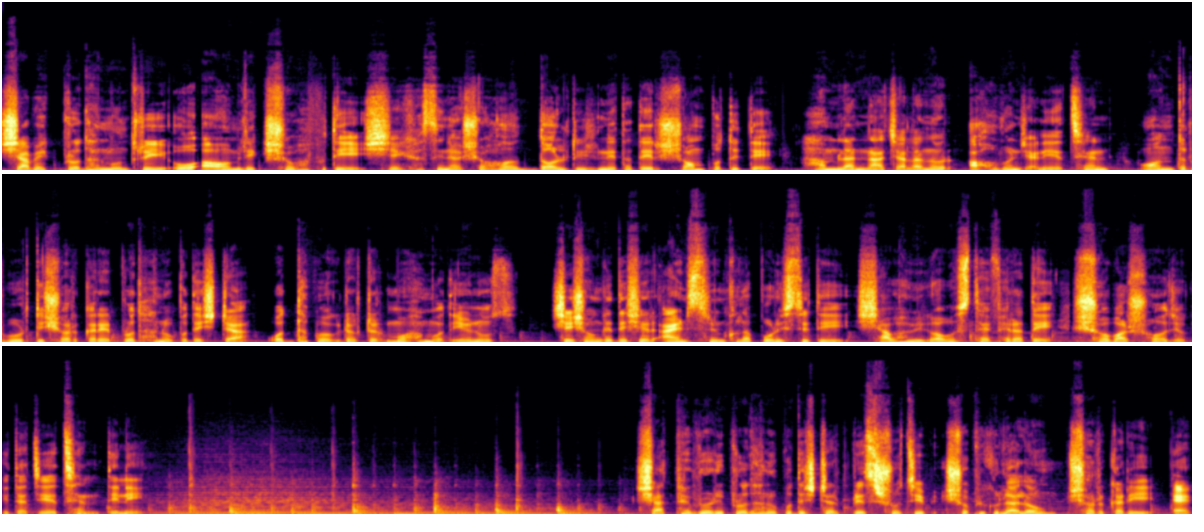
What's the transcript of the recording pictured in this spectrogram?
সাবেক প্রধানমন্ত্রী ও আওয়ামী লীগ সভাপতি শেখ হাসিনা সহ দলটির নেতাদের সম্পত্তিতে হামলা না চালানোর আহ্বান জানিয়েছেন অন্তর্বর্তী সরকারের প্রধান উপদেষ্টা অধ্যাপক ড. মোহাম্মদ ইউনুস। সে সঙ্গে দেশের আইনশৃঙ্খলা পরিস্থিতি স্বাভাবিক অবস্থায় ফেরাতে সবার সহযোগিতা চেয়েছেন তিনি। সাত ফেব্রুয়ারি প্রধান উপদেষ্টার প্রেস সচিব শফিকুল আলম সরকারি এক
